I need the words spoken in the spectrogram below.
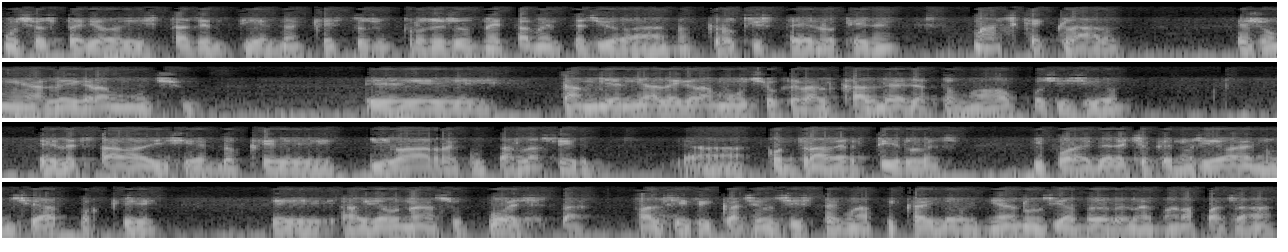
muchos periodistas entiendan que esto es un proceso netamente ciudadano. Creo que ustedes lo tienen más que claro. Eso me alegra mucho. Eh, también me alegra mucho que el alcalde haya tomado posición. Él estaba diciendo que iba a refutar las firmas, a contravertirlas y por ahí derecho que nos iba a denunciar porque eh, había una supuesta falsificación sistemática y lo venía anunciando desde la semana pasada,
